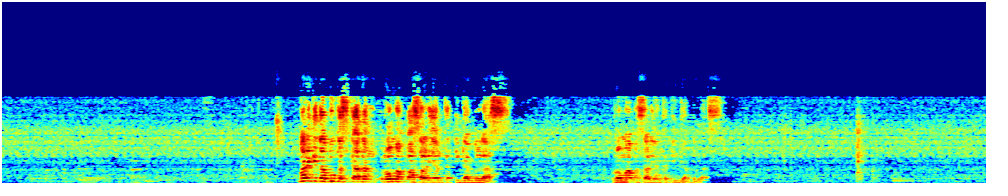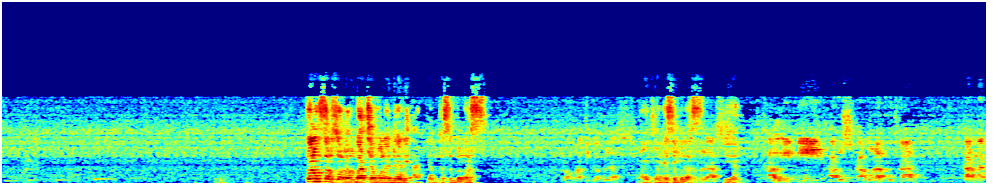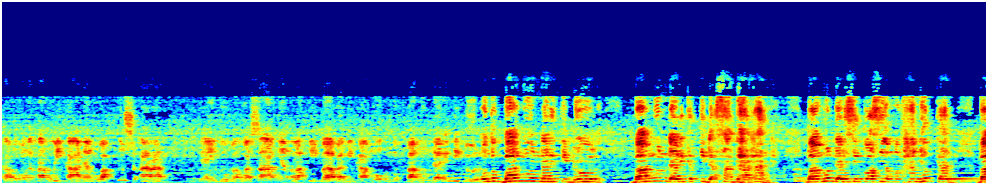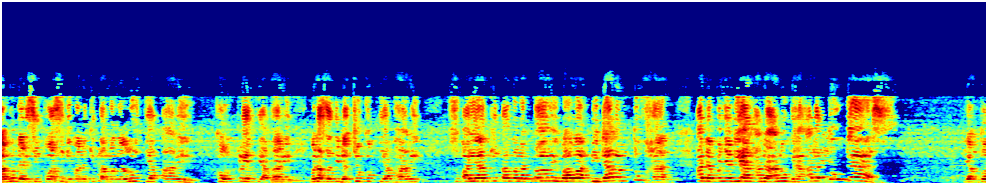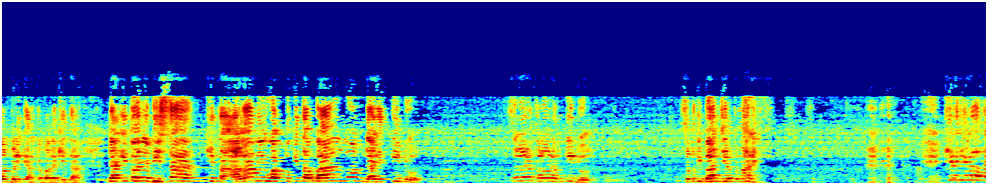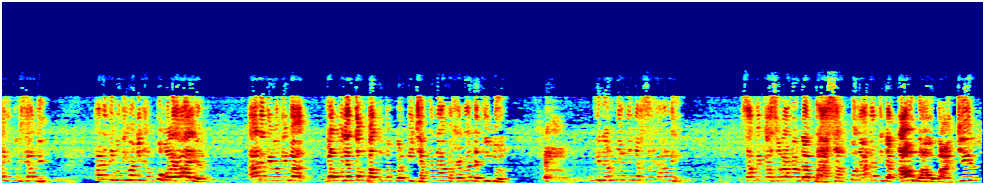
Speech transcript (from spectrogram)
Mari kita buka sekarang Roma pasal yang ke-13. Roma pasal yang ke-13. Tolong seorang baca mulai dari ayat yang ke-11. Roma 13. Ayat yang ke-11. Ya. Hal ini harus kamu lakukan karena kamu mengetahui keadaan waktu sekarang yaitu bahwa saatnya telah tiba bagi kamu untuk bangun dari tidur. Untuk bangun dari tidur bangun dari ketidaksadaran, bangun dari situasi yang menghanyutkan, bangun dari situasi di mana kita mengeluh tiap hari, komplain tiap hari, merasa tidak cukup tiap hari, supaya kita mengetahui bahwa di dalam Tuhan ada penyediaan, ada anugerah, ada tugas yang Tuhan berikan kepada kita. Dan itu hanya bisa kita alami waktu kita bangun dari tidur. Saudara kalau orang tidur, seperti banjir kemarin. Kira-kira apa yang terjadi? Ada tiba-tiba dikepung oleh air. Ada tiba-tiba nggak punya tempat untuk berpijak. Kenapa? Karena ada tidur. Tidurnya nyenyak sekali. Sampai kasur Anda udah basah pun Anda tidak tahu bahwa banjir.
